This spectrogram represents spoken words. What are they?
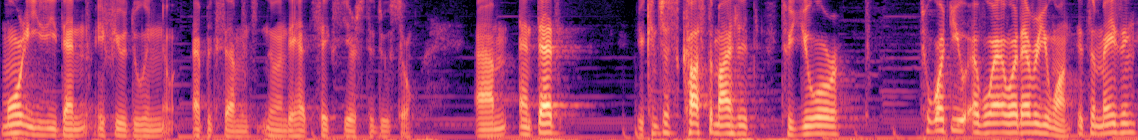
more easy than if you do in Epic 7 when they had 6 years to do so. Um, and that you can just customize it to your to what you whatever you want it's amazing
